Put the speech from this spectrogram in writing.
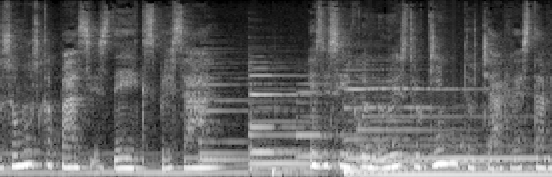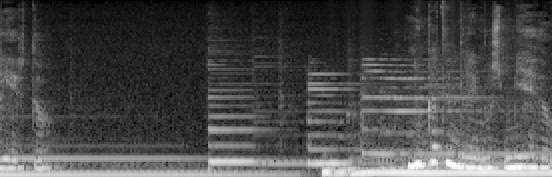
Somos capaces de expresar es decir, cuando nuestro quinto chakra está abierto. Nunca tendremos miedo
